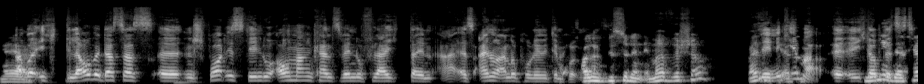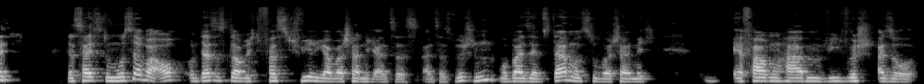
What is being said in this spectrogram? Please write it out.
Ja, ja. Aber ich glaube, dass das äh, ein Sport ist, den du auch machen kannst, wenn du vielleicht dein, das ein oder andere Problem mit dem Rücken hast. Bist du denn immer Wischer? Weiß nee, ich, nicht also, immer. Äh, ich glaube, nee, das, das, heißt, das heißt, du musst aber auch, und das ist, glaube ich, fast schwieriger wahrscheinlich als das, als das Wischen, wobei selbst da musst du wahrscheinlich Erfahrung haben, wie wisch, also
